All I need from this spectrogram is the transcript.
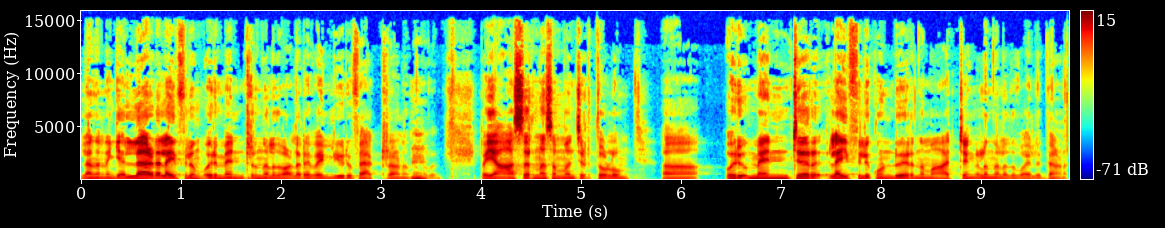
അല്ലാന്നുണ്ടെങ്കിൽ എല്ലാവരുടെ ലൈഫിലും ഒരു മെന്റർ എന്നുള്ളത് വളരെ വലിയൊരു ഫാക്ടറാണ് എന്നുള്ളത് ഇപ്പോൾ യാസറിനെ സംബന്ധിച്ചിടത്തോളം ഒരു മെന്റർ ലൈഫിൽ കൊണ്ടുവരുന്ന മാറ്റങ്ങൾ എന്നുള്ളത് വലുതാണ്.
